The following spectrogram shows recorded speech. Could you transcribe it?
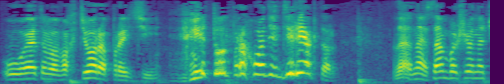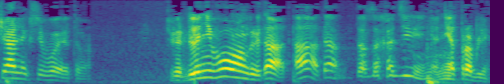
у этого вахтера пройти. И тут проходит директор. Да, знаю, самый большой начальник всего этого. Теперь для него он говорит, а, а, да, да заходи, нет проблем.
